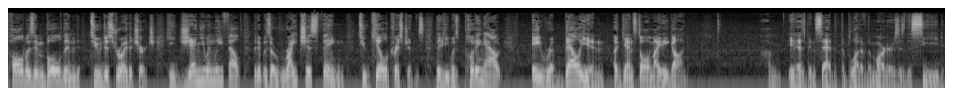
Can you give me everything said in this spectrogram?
Paul was emboldened to destroy the church. He genuinely felt that it was a righteous thing to kill Christians, that he was putting out a rebellion against Almighty God. Um, it has been said that the blood of the martyrs is the seed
